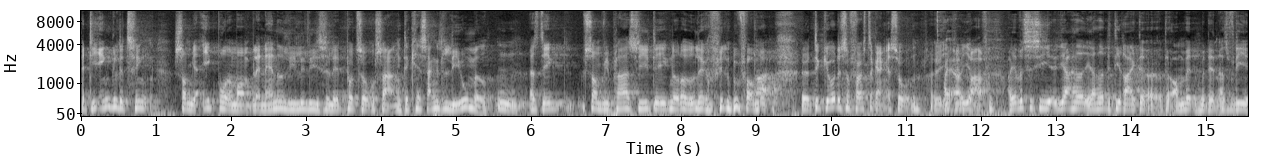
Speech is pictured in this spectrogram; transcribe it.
at de enkelte ting, som jeg ikke bryder mig om, blandt andet Lille Lise Let på togsangen, det kan jeg sagtens leve med. Mm. Altså det er ikke, som vi plejer at sige, det er ikke noget, der ødelægger filmen for mig. Øh, Det gjorde det så første gang, jeg så den øh, i Og jeg, og, jeg, biografen. og jeg vil så sige, at jeg havde, jeg havde det direkte øh, det omvendt med den. Altså fordi,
